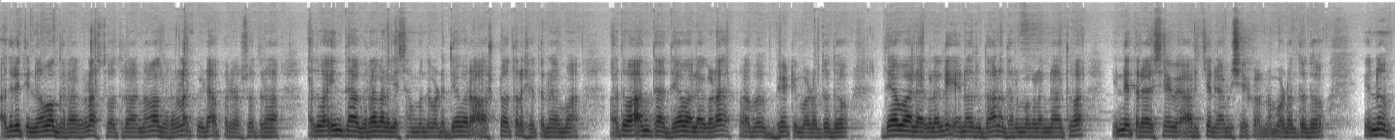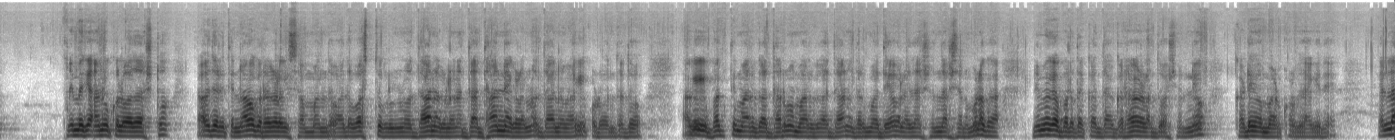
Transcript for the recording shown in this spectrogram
ಅದೇ ರೀತಿ ನವಗ್ರಹಗಳ ಸ್ತೋತ್ರ, ನವಗ್ರಹಗಳ ಪೀಡಾಪರ ಸ್ತೋತ್ರ, ಅಥವಾ ಇಂಥ ಗ್ರಹಗಳಿಗೆ ಸಂಬಂಧಪಟ್ಟ ದೇವರ ಅಷ್ಟೋತ್ತರ ಶತನಾಮ, ಅಥವಾ ಅಂಥ ದೇವಾಲಯಗಳ ಭೇಟಿ ಮಾಡುವಂಥದ್ದು ದೇವಾಲಯಗಳಲ್ಲಿ ಏನಾದರೂ ದಾನ ಧರ್ಮಗಳನ್ನು ಅಥವಾ ಇನ್ನಿತರ ಸೇವೆ ಅರ್ಚನೆ ಅಭಿಷೇಕಗಳನ್ನು ಮಾಡುವಂಥದ್ದು ಇನ್ನು ನಿಮಗೆ ಅನುಕೂಲವಾದಷ್ಟು ಯಾವುದೇ ರೀತಿ ನವಗ್ರಹಗಳಿಗೆ ಸಂಬಂಧವಾದ ವಸ್ತುಗಳನ್ನು, ದಾನಗಳನ್ನು ಧಾನ್ಯಗಳನ್ನು ದಾನವಾಗಿ ಕೊಡುವಂಥದ್ದು. ಹಾಗಾಗಿ ಭಕ್ತಿ ಮಾರ್ಗ, ಧರ್ಮ ಮಾರ್ಗ, ದಾನ, ಧರ್ಮ, ದೇವಾಲಯದ ಸಂದರ್ಶನ ಮೂಲಕ ನಿಮಗೆ ಬರತಕ್ಕಂಥ ಗ್ರಹಗಳ ದೋಷವನ್ನು ನೀವು ಕಡಿಮೆ ಮಾಡಿಕೊಳ್ಳೋದಾಗಿದೆ ಎಲ್ಲ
